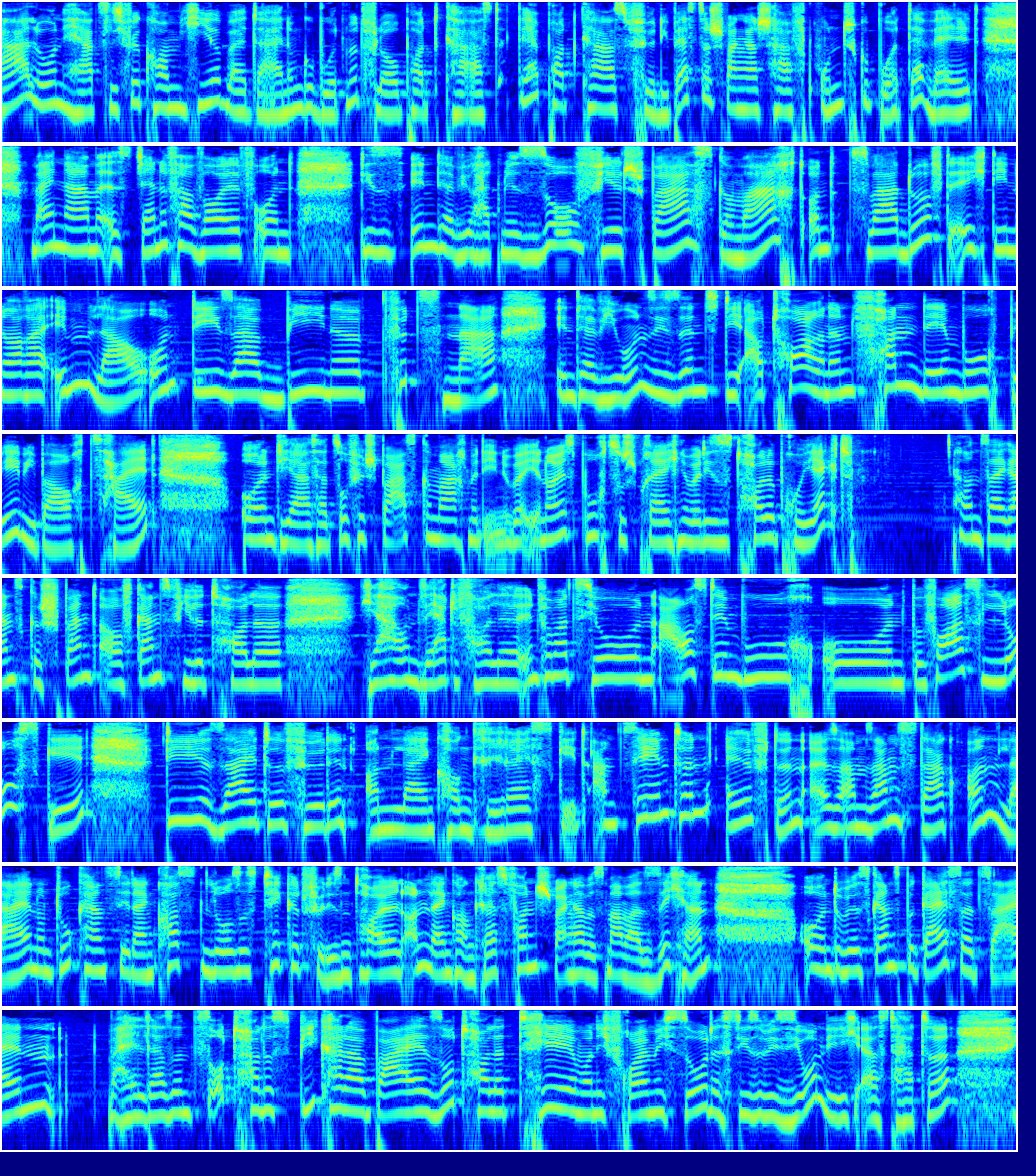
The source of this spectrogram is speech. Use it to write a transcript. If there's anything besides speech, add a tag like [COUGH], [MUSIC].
Hallo und herzlich willkommen hier bei deinem Geburt mit Flow Podcast, der Podcast für die beste Schwangerschaft und Geburt der Welt. Mein Name ist Jennifer Wolf und dieses Interview hat mir so viel Spaß gemacht und zwar durfte ich die Nora Imlau und die Sabine Pfützner interviewen. Sie sind die Autorinnen von dem Buch Babybauchzeit und ja, es hat so viel Spaß gemacht, mit ihnen über ihr neues Buch zu sprechen, über dieses tolle Projekt und sei ganz gespannt auf ganz viele tolle, ja und wertvolle Informationen aus dem Buch. Und bevor es losgeht, die Seite für den Online-Kongress geht am 10.11., also am Samstag online und du kannst dir dein kostenloses Ticket für diesen tollen Online-Kongress von Schwanger bis Mama sichern. Und du wirst ganz begeistert sein, weil da sind so tolle Speaker dabei, so tolle Themen und ich freue mich so, dass diese Vision, die ich erst hatte,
